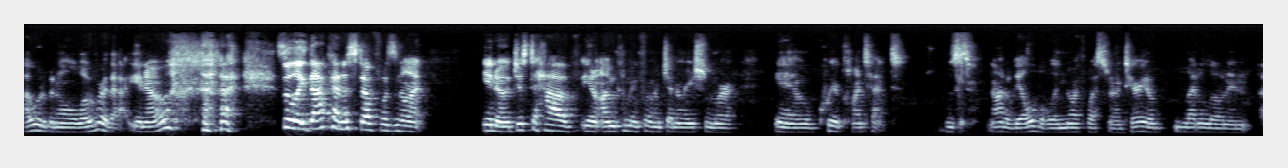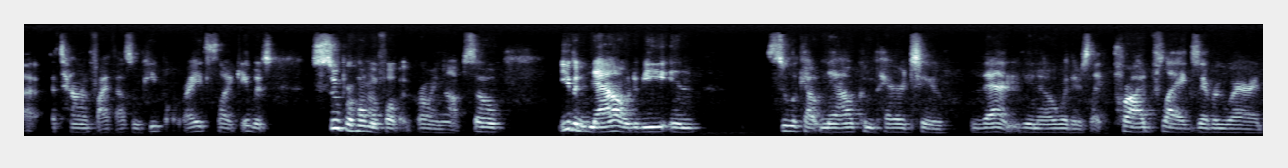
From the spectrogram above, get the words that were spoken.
i would have been all over that you know? So like that kind of stuff was not you know just to have you know i'm coming from a generation where you know queer content was not available in northwestern ontario let alone in a, a town of 5000 people right? It's like it was super homophobic growing up. So even now to be in Sioux Lookout now compared to then, you know, where there's like pride flags everywhere and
